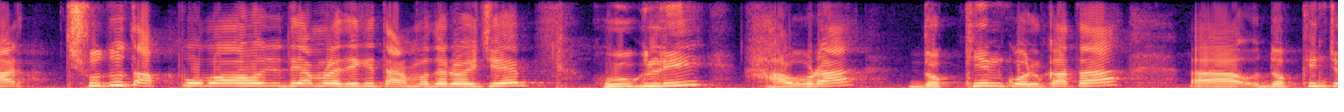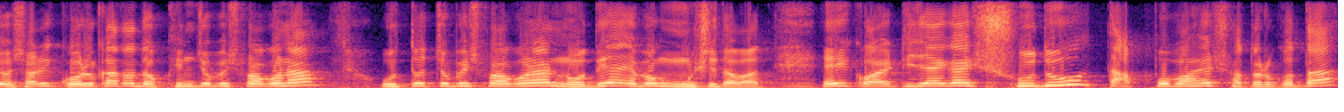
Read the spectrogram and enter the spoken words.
আর শুধু তাপপ্রবাহ যদি আমরা দেখি, তার মধ্যে রয়েছে হুগলি, হাওড়া, দক্ষিণ কলকাতা দক্ষিণ সরি কলকাতা, দক্ষিণ চব্বিশ পরগনা, উত্তর চব্বিশ পরগনা, নদিয়া এবং মুর্শিদাবাদ। এই কয়েকটি জায়গায় শুধু তাপপ্রবাহের সতর্কতা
